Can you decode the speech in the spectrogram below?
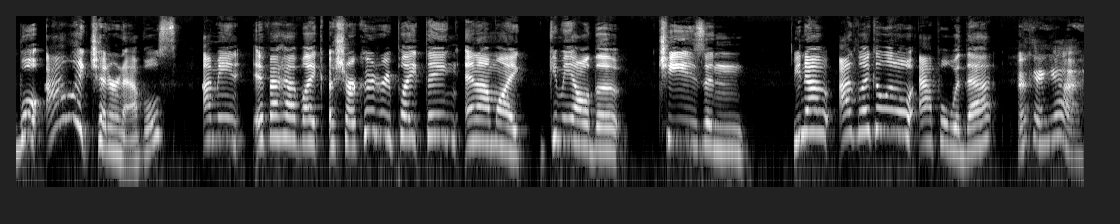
Well, I like cheddar and apples. I mean, if I have like a charcuterie plate thing and I'm like, give me all the cheese and, you know, I'd like a little apple with that. Okay, yeah.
